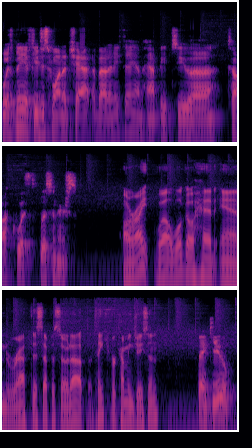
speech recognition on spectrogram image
with me if you just want to chat about anything. I'm happy to uh, talk with listeners. All right. Well, we'll go ahead and wrap this episode up. Thank you for coming, Jason. Thank you.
